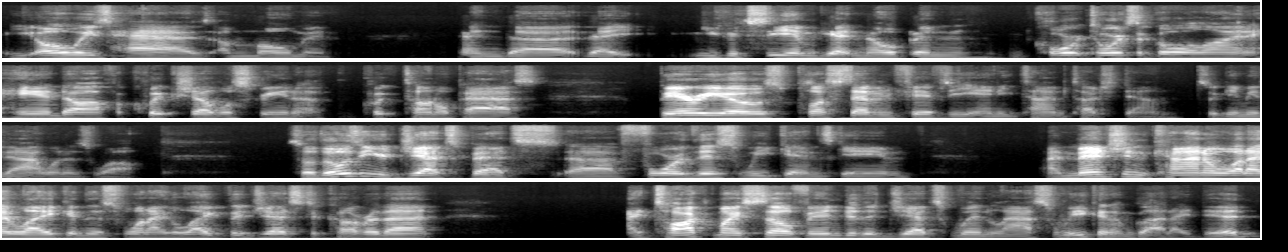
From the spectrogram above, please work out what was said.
he always has a moment, and uh, that you could see him getting open court towards the goal line, a handoff, a quick shovel screen, a quick tunnel pass. Berrios plus 750 anytime touchdown. So give me that one as well. So those are your Jets bets uh, for this weekend's game. I mentioned kind of what I like in this one. I like the Jets to cover that. I talked myself into the Jets win last week, and I'm glad I did.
